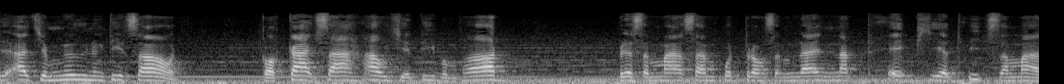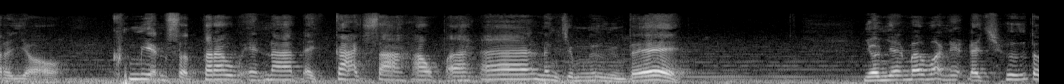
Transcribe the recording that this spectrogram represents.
វាអាចជំងឺនឹងទៀតសោតក៏កាចសាហើយជាទីបំផុតព្រះសម្មាសម្ពុទ្ធទ្រង់សម្ដែងណដ្ឋិព្យាធិសមារយោ គ្មានសត្រូវឯណាដែលកាចសាហោប្រហែលនឹងជំងឺនឹងទេញោមញ៉ែមើលមកនេះដែលឈឺទៅ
